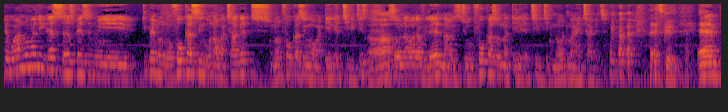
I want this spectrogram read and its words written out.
the one normally as salesperson we depend on or focusing on our target, not focusing on our daily activities. Ah. So now what I've learned now is to focus on my daily activity, not my target. That's good. Um,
